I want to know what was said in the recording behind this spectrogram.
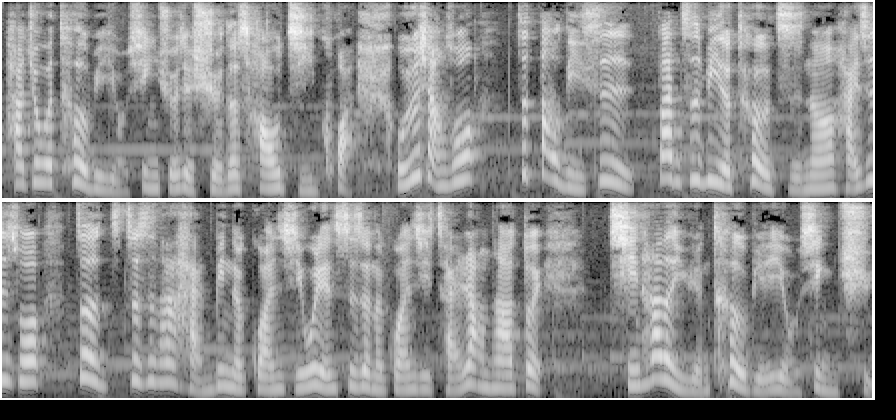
他就会特别有兴趣，而且学的超级快。我就想说，这到底是泛自闭的特质呢，还是说这这是他罕病的关系，威廉市政的关系，才让他对其他的语言特别有兴趣？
